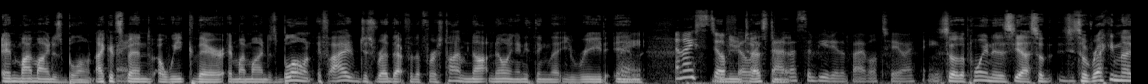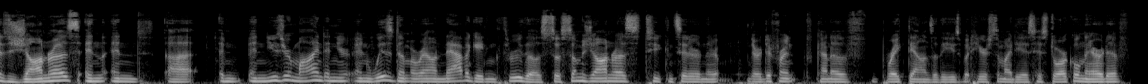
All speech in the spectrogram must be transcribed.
and my mind is blown. I could Right. spend a week there and my mind is blown. If I just read that for the first time, not knowing anything that you read in Right. And I still the feel like that. That's the beauty of the Bible too. I think. So the point is, yeah. So so recognize genres and and uh, and and use your mind and your and wisdom around navigating through those. So some genres to consider, and there there are different kind of breakdowns of these. But here's some ideas: historical narrative.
